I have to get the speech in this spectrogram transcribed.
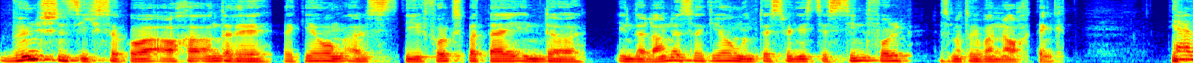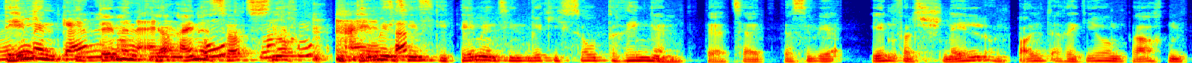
wünschen sich sogar auch eine andere Regierung als die Volkspartei in der, in der Landesregierung und deswegen ist es sinnvoll, dass man darüber nachdenkt. Die da Themen, die Themen ja, einen Satz noch. Die Themen, sind, die Themen sind wirklich so dringend derzeit, dass wir jedenfalls schnell und bald eine Regierung brauchen,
